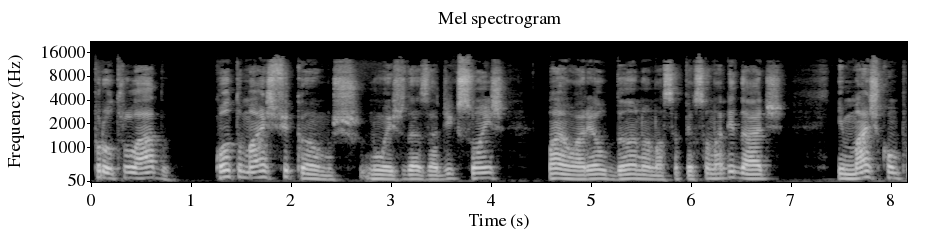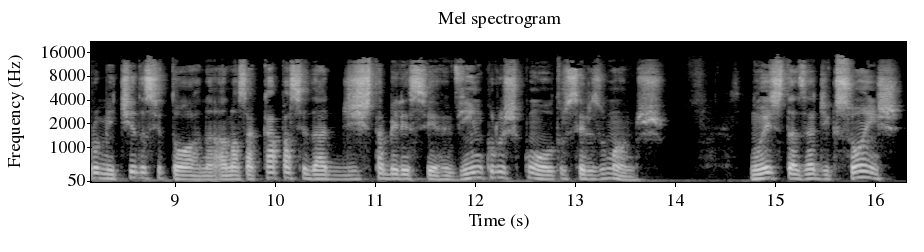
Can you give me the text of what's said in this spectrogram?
Por outro lado, quanto mais ficamos no eixo das adicções, maior é o dano à nossa personalidade e mais comprometida se torna a nossa capacidade de estabelecer vínculos com outros seres humanos. No eixo das adicções,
